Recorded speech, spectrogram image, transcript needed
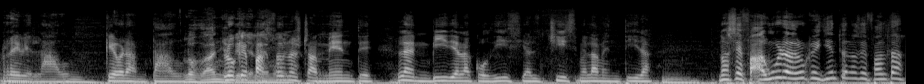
revelado, Mm. quebrantado, Los daños lo que pasó en nuestra mente, la envidia, la codicia, el chisme, la mentira. Mm. No hace falta, a un verdadero creyente no hace falta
